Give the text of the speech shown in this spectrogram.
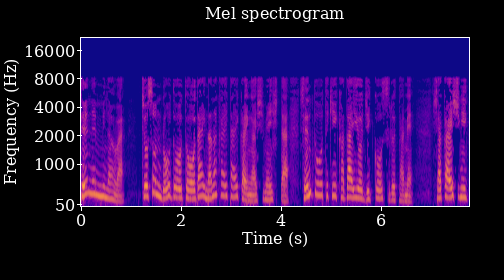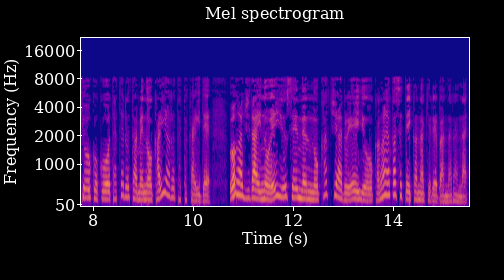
青年皆は、朝鮮労働党第7回大会が示した戦闘的課題を実行するため、社会主義強国を立てるための狩りある戦いで、我が時代の英雄青年の価値ある栄誉を輝かせていかなければならない。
